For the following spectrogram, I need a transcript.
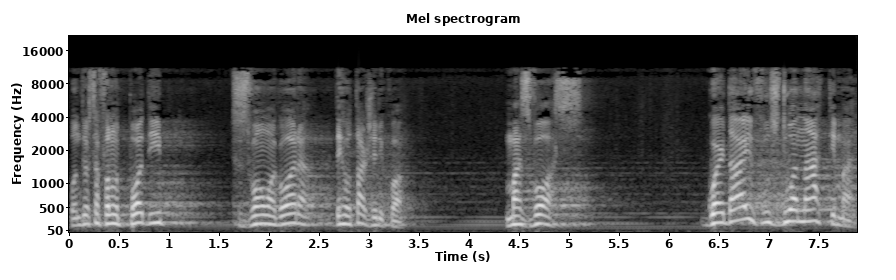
Quando Deus está falando, pode ir, vocês vão agora derrotar Jericó. Mas vós Guardai-vos do anátema,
